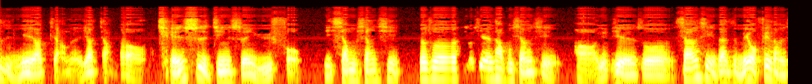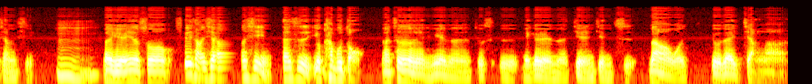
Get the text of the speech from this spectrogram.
里面要讲呢，要讲到前世今生与否，你相不相信？就说，有些人他不相信，好，有些人说相信，但是没有非常相信。嗯。那有人又说非常相信，但是又看不懂。那这个里面呢，就是每个人呢见仁见智。那我就在讲啊，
